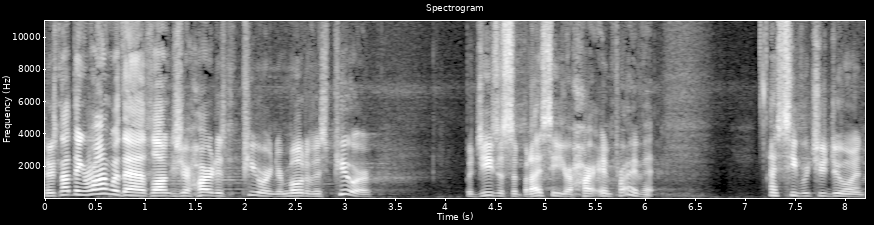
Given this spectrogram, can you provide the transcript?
there's nothing wrong with that as long as your heart is pure and your motive is pure. But Jesus said, But I see your heart in private. I see what you're doing.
